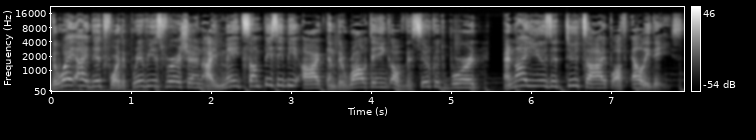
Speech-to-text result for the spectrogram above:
The way I did for the previous version, I made some PCB art in the routing of the circuit board and I used two type of LEDs,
